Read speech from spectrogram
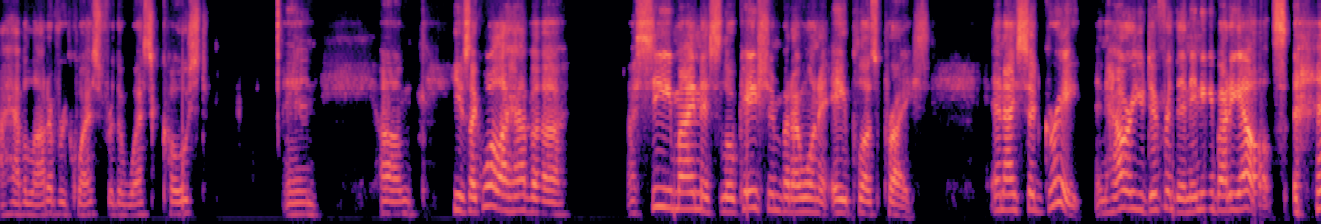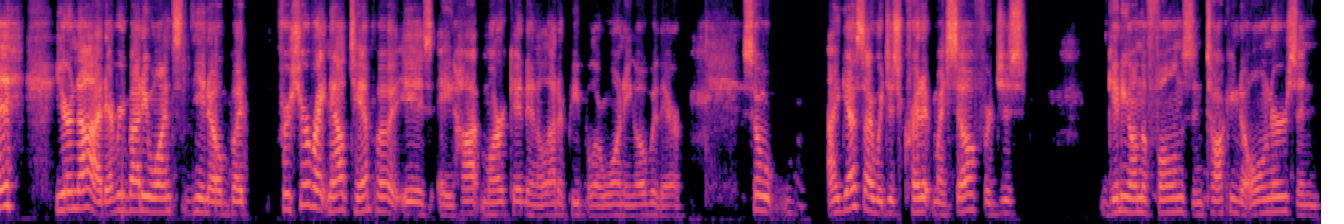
I have a lot of requests for the West Coast, and um, he was like, "Well, I have a a C minus location, but I want an A plus price. And I said, Great. And how are you different than anybody else? You're not. Everybody wants, you know, but for sure, right now, Tampa is a hot market and a lot of people are wanting over there. So I guess I would just credit myself for just getting on the phones and talking to owners and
